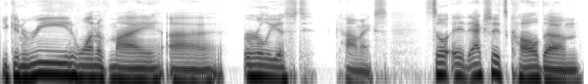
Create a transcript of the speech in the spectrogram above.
you can read one of my uh, earliest comics. So it actually it's called um,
